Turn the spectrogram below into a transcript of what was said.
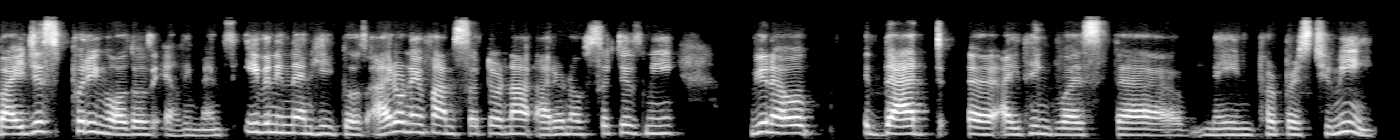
by just putting all those elements. Even in then he goes i don't know if i'm soot or not. I don't know if soot is me. You know that uh, i think was the main purpose to me.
